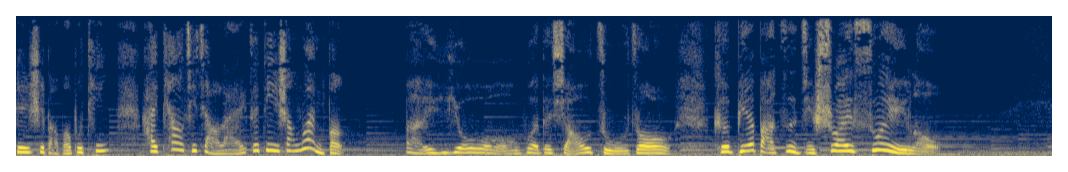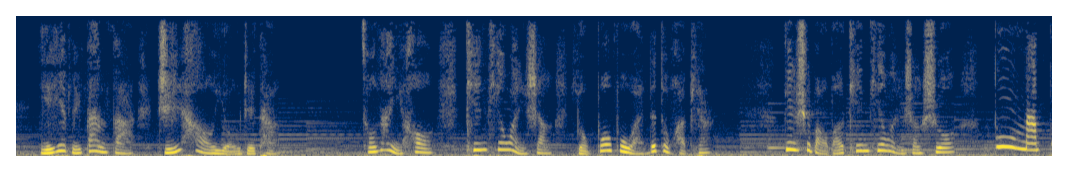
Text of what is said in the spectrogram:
电视宝宝不听，还跳起脚来，在地上乱蹦。哎呦，我的小祖宗，可别把自己摔碎喽！爷爷没办法，只好由着他。从那以后，天天晚上有播不完的动画片儿。电视宝宝天天晚上说：“不嘛不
